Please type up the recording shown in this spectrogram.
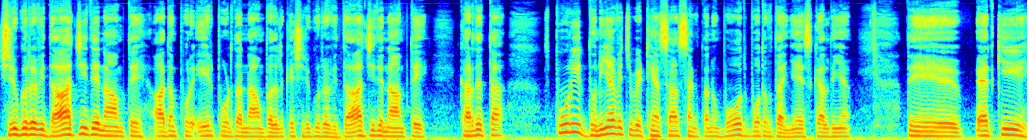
ਸ਼੍ਰੀ ਗੁਰੂ ਰਵਿਦਾਸ ਜੀ ਦੇ ਨਾਮ ਤੇ ਆਦਮਪੁਰ 에ਅਰਪੋਰਟ ਦਾ ਨਾਮ ਬਦਲ ਕੇ ਸ਼੍ਰੀ ਗੁਰੂ ਰਵਿਦਾਸ ਜੀ ਦੇ ਨਾਮ ਤੇ ਕਰ ਦਿੱਤਾ। ਪੂਰੀ ਦੁਨੀਆ ਵਿੱਚ ਬੈਠੀਆਂ ਸਾਧ ਸੰਗਤਾਂ ਨੂੰ ਬਹੁਤ ਬਹੁਤ ਵਧਾਈਆਂ ਇਸ ਗੱਲ ਦੀਆਂ। ਤੇ ਐਤਕੀ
